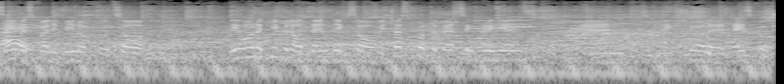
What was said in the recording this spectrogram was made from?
Same as Filipino food. So we want to keep it authentic. So we just put the best ingredients and make sure that it tastes good.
